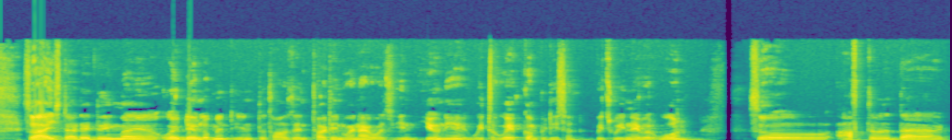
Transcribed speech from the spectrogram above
so I started doing my uh, web development in 2013 when I was in uni with a web competition, which we never won. So after that,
